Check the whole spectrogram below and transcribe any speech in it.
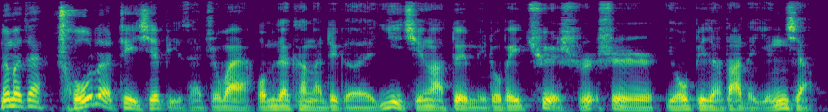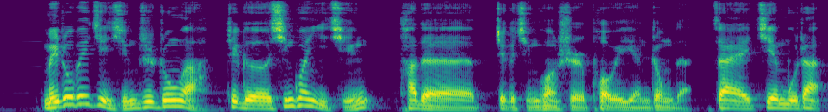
那么在除了这些比赛之外啊，我们再看看这个疫情啊，对美洲杯确实是有比较大的影响。美洲杯进行之中啊，这个新冠疫情它的这个情况是颇为严重的。在揭幕战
